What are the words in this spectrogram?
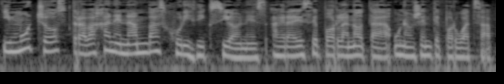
y muchos trabajan en ambas jurisdicciones. Agradece por la nota un oyente por WhatsApp.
